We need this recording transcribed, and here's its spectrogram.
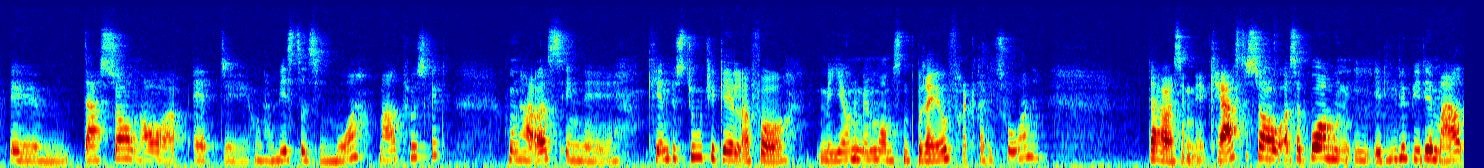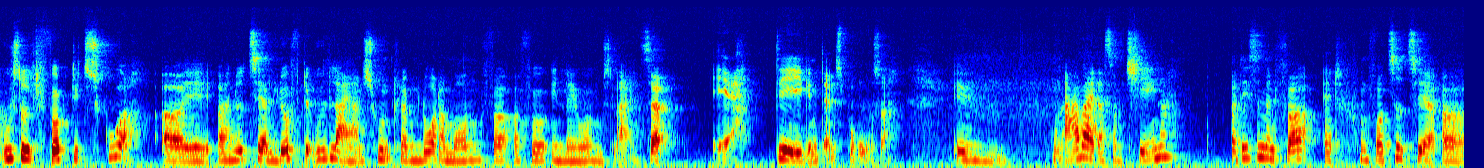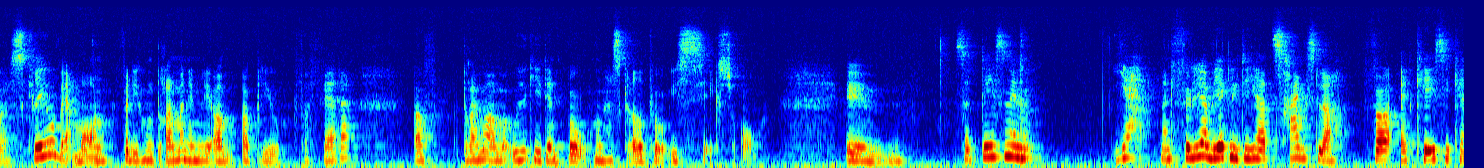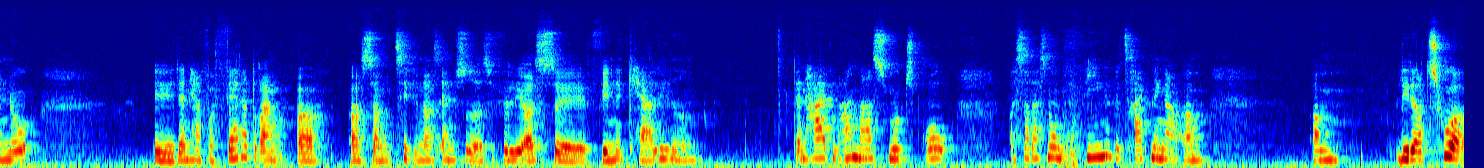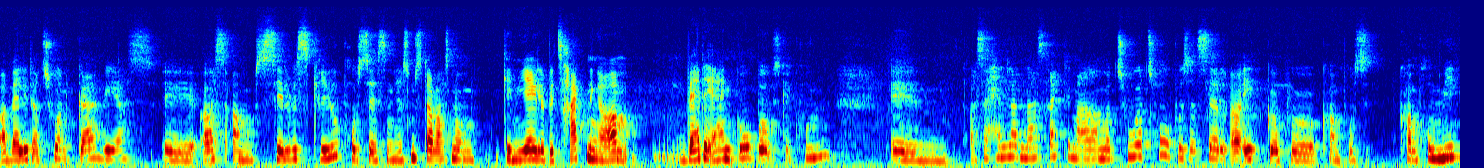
Øh, der er sorgen over, at øh, hun har mistet sin mor meget pludseligt. Hun har også en øh, kæmpe studiegæld og får med jævne mellemrum sådan breve fra kreditorerne. Der er også en øh, kærestesorg, og så bor hun i et lille bitte, meget uselt, fugtigt skur, og, øh, og er nødt til at lufte udlejerens hund klokken lort om morgenen for at få en lavere husleje. Så ja, det er ikke en dans på roser. Øhm, hun arbejder som tjener, og det er simpelthen for, at hun får tid til at skrive hver morgen, fordi hun drømmer nemlig om at blive forfatter, og drømmer om at udgive den bog, hun har skrevet på i seks år. Øhm, så det er sådan en, ja, man følger virkelig de her trængsler for, at Casey kan nå øh, den her forfatterdrøm, og, og som titlen også antyder, selvfølgelig også øh, finde kærligheden. Den har et meget, meget smukt sprog, og så er der sådan nogle fine betragtninger om, om litteratur og hvad litteraturen gør ved os. Øh, også om selve skriveprocessen. Jeg synes, der var sådan nogle geniale betragtninger om, hvad det er, en god bog skal kunne. Øhm, og så handler den også rigtig meget om at turde tro på sig selv, og ikke gå på kompromis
